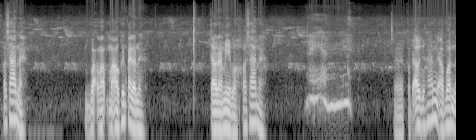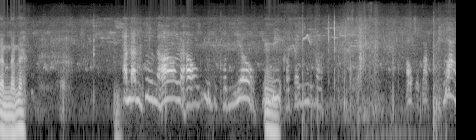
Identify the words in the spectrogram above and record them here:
เขาซ่านน่ะมามามาเอาขึ้นไปแล้วเนี่ยเจ้าน่ะมีบ่เขาซ่านน่ะนี่อันนี้ เออก็ไปเอาอยู่หันเอาบอนอันนั้นน่ะอันนั้นคือเขาแล้วเขาอยู่ที่คนเดียวอืมนี่เขาไปอยู่นะเขาก็บักว่าง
